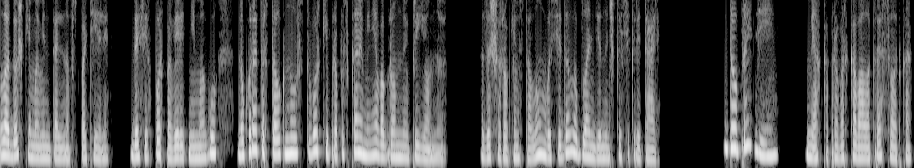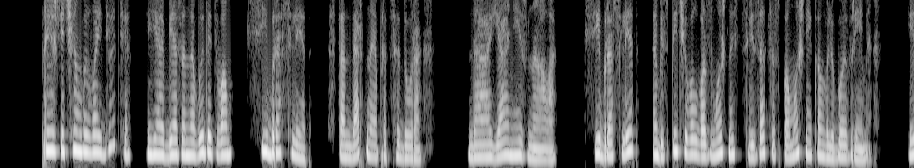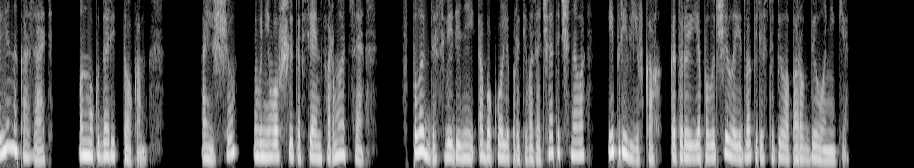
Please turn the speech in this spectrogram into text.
Ладошки моментально вспотели. До сих пор поверить не могу, но куратор толкнул створки, пропуская меня в огромную приемную. За широким столом восседала блондиночка-секретарь. «Добрый день», — мягко проворковала красотка. «Прежде чем вы войдете, я обязана выдать вам Си-браслет. Стандартная процедура. Да, я не знала. Си-браслет обеспечивал возможность связаться с помощником в любое время или наказать. Он мог ударить током. А еще в него вшита вся информация, вплоть до сведений об уколе противозачаточного и прививках, которые я получила, едва переступила порог бионики.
